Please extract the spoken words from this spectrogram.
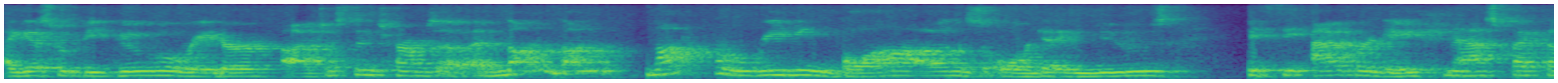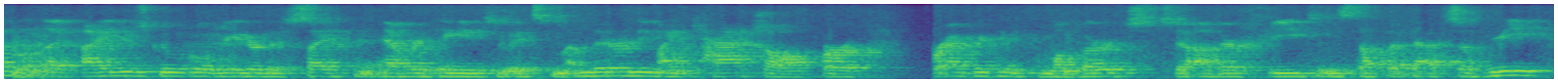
I guess would be Google Reader, uh, just in terms of, not, not, not for reading blogs or getting news, it's the aggregation aspect of it. Like I use Google Reader to siphon everything into, it's literally my catch-all for, for everything from alerts to other feeds and stuff like that. So for me,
